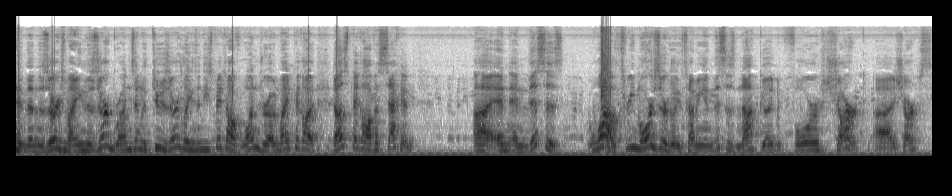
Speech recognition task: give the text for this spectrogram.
than the Zerg's mining. The Zerg runs in with two Zerglings, and he's picked off one drone. Might pick off, does pick off a second, uh, and and this is wow, three more Zerglings coming in. This is not good for Shark. Uh, Shark's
